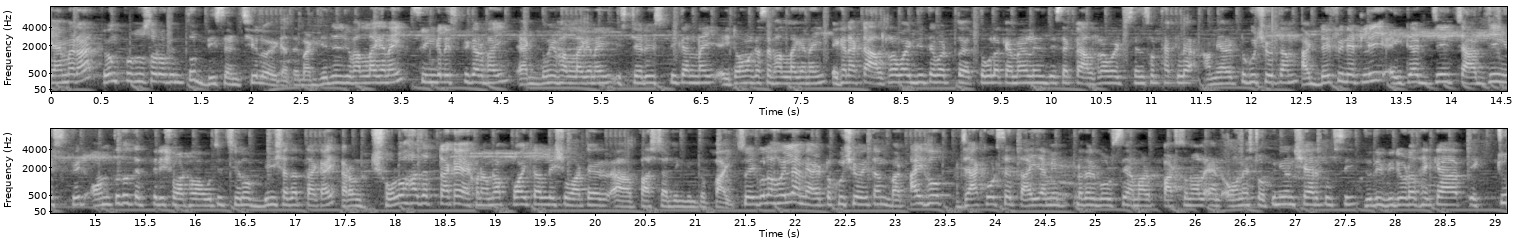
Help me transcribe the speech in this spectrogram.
ক্যামেরা এবং প্রসেসরও কিন্তু ডিসেন্ট ছিল এটাতে বাট যে জিনিস ভালো লাগে নাই সিঙ্গেল স্পিকার ভাই, একদমই ভালো লাগে নাই। স্টেরিও স্পিকার নাই এটাও আমার কাছে ভালো লাগে নাই। এখানে একটা আলট্রা ওয়াইড দিতে পারতো, এতগুলো ক্যামেরা লেন্স দিয়েছে একটা আলট্রা ওয়াইড সেন্সর থাকলে আমি আর একটু খুশি হতাম। আর ডেফিনেটলি এইটার যে চার্জিং স্পিড অন্তত তেত্রিশ ওয়াট হওয়া উচিত ছিল বিশ হাজার টাকায়। কারণ ষোলো হাজার টাকায় এখন আমরা পঁয়তাল্লিশ ওয়াটের ফাস্ট চার্জিং কিন্তু পাই। সো এগুলো হইলে আমি আর একটু খুশি হইতাম বাট আই হোপ যা করছে তাই আমি আপনাদের বলছি, আমার personal and honest opinion share করছি। যদি ভিডিওটা থেকে একটু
